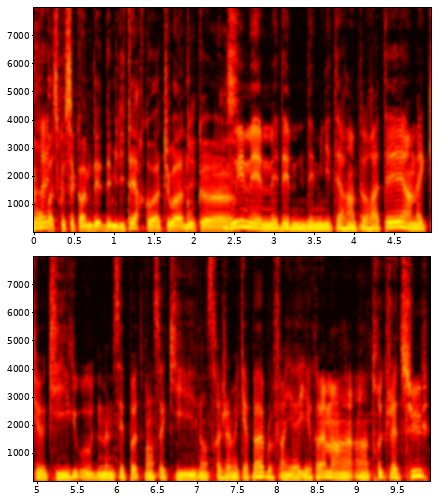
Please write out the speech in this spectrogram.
non, parce que c'est quand même des, des militaires quoi, tu vois. Donc euh, Oui, mais, mais des, des militaires un peu ratés, un mec qui, ou même ses potes pensaient qu'il serait jamais capable. Enfin, il y, a- il y a quand même un, un truc là-dessus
